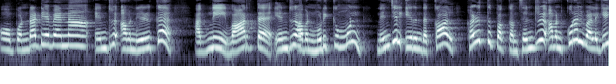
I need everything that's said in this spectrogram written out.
உன் பொண்டாட்டிய வேணாம் என்று அவன் இழுக்க அக்னி வார்த்தை என்று அவன் முடிக்கும் முன் நெஞ்சில் இருந்த கால் கழுத்து பக்கம் சென்று அவன் குரல் வலையை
